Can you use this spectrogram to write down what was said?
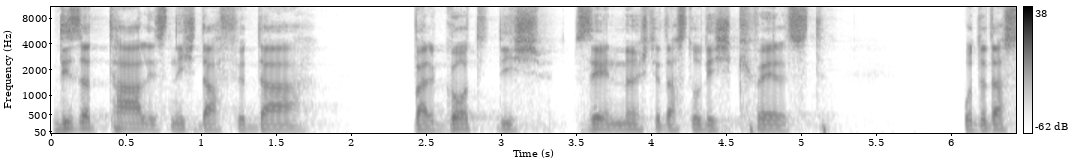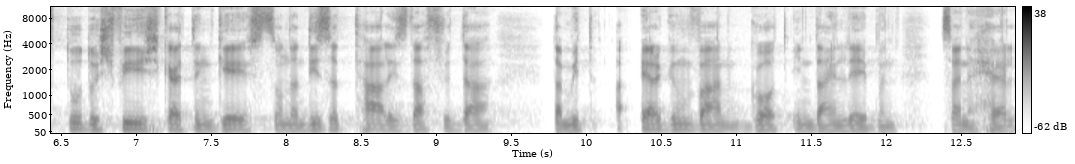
dieser Tal ist nicht dafür da, weil Gott dich sehen möchte, dass du dich quälst, oder dass du durch Schwierigkeiten gehst, sondern dieser Tal ist dafür da, damit irgendwann Gott in dein Leben seine Herr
